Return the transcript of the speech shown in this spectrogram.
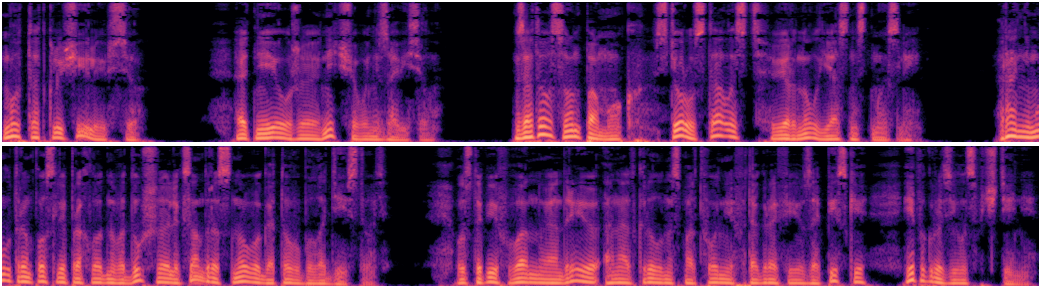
Будто отключили, и все. От нее уже ничего не зависело. Зато сон помог, стер усталость, вернул ясность мыслей. Ранним утром после прохладного душа Александра снова готова была действовать. Уступив ванную Андрею, она открыла на смартфоне фотографию записки и погрузилась в чтение.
